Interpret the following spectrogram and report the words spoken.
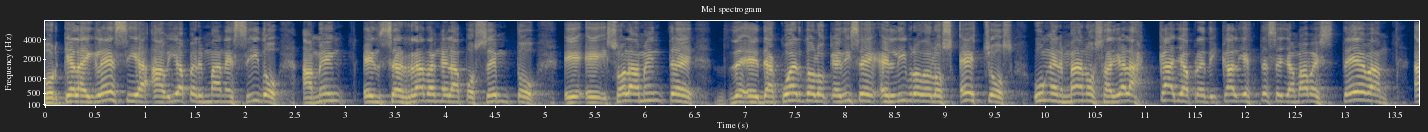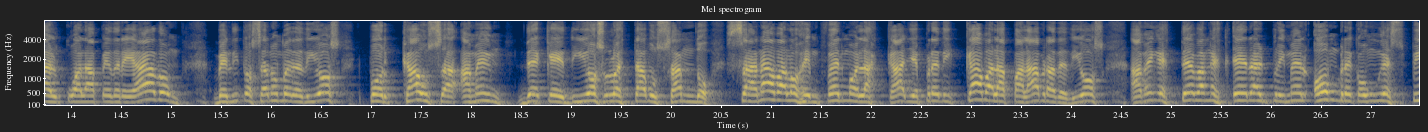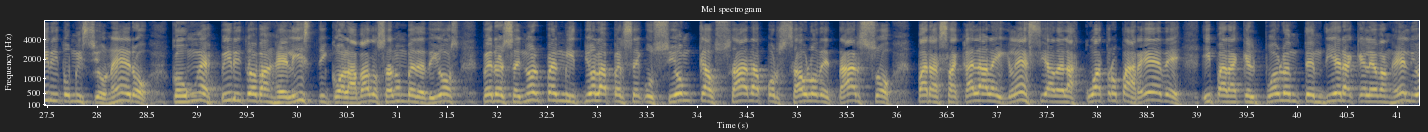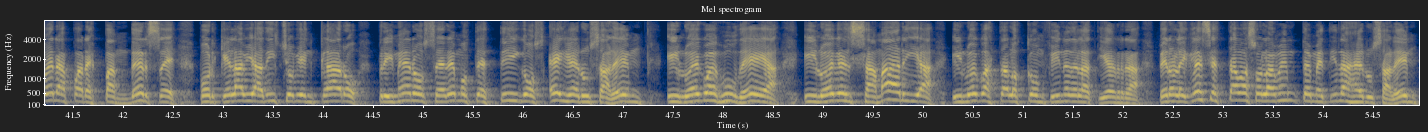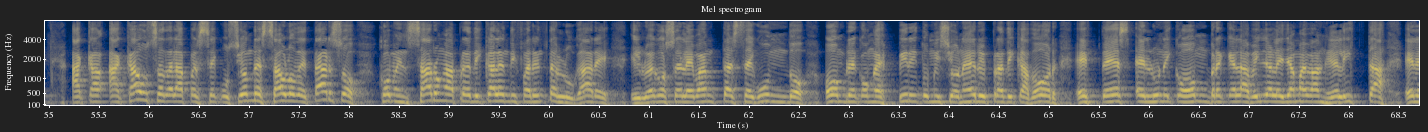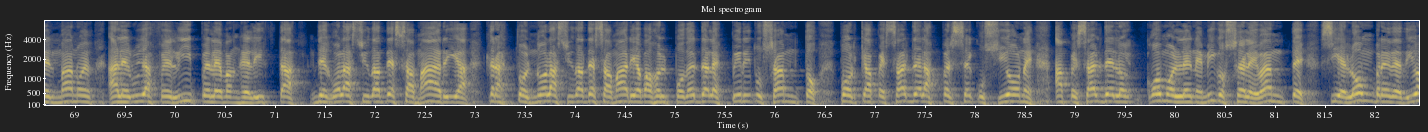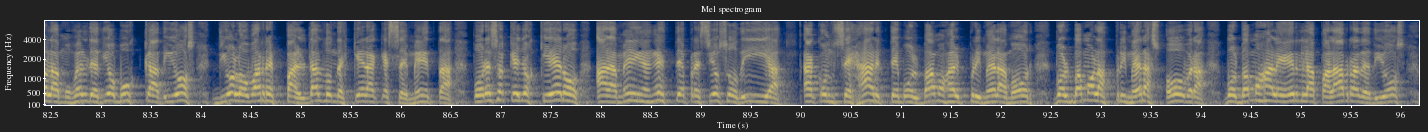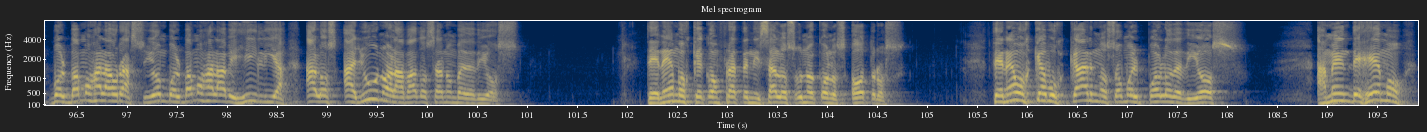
porque la iglesia había permanecido, amén, encerrada en el aposento. Eh, eh, solamente de, de, acuerdo a lo que dice el libro de los Hechos, un hermano salía a las calles a predicar y este se llamaba Esteban, al cual apedreado, bendito sea el nombre de Dios, por causa, amén, de que Dios lo estaba usando. Sanaba a los enfermos en las calles, predicaba la palabra de Dios. Amén, Esteban era el primer hombre con un espíritu misionero, con un espíritu evangelista evangelístico, alabado sea el nombre de Dios, pero el Señor permitió la persecución causada por Saulo de Tarso para sacar a la iglesia de las cuatro paredes y para que el pueblo entendiera que el evangelio era para expandirse, porque él había dicho bien claro, primero seremos testigos en Jerusalén y luego en Judea y luego en Samaria y luego hasta los confines de la tierra. Pero la iglesia estaba solamente metida en Jerusalén. A, a causa de la persecución de Saulo de Tarso, comenzaron a predicar en diferentes lugares y luego se levanta el segundo hombre con espíritu misionero y predicador. Este es el único hombre que la Biblia le llama evangelista. El hermano, aleluya, Felipe el evangelista. Llegó a la ciudad de Samaria, trastornó la ciudad de Samaria bajo el poder del Espíritu Santo, porque a pesar de las persecuciones, a pesar de lo, cómo el enemigo se levante, si el hombre de Dios, la mujer de Dios busca a Dios, Dios lo va a respaldar donde quiera que se meta. Por eso es que yo quiero, amén, en este precioso día, aconsejarte, volvamos al primer amor, volvamos a las primeras obras, volvamos a leer la palabra de Dios, volvamos a la oración, volvamos a la vigilia, a los ayunos, alabados el nombre de Dios. Tenemos que confraternizar los unos con los otros. Tenemos que buscarnos, somos el pueblo de Dios. Amén. Dejemos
